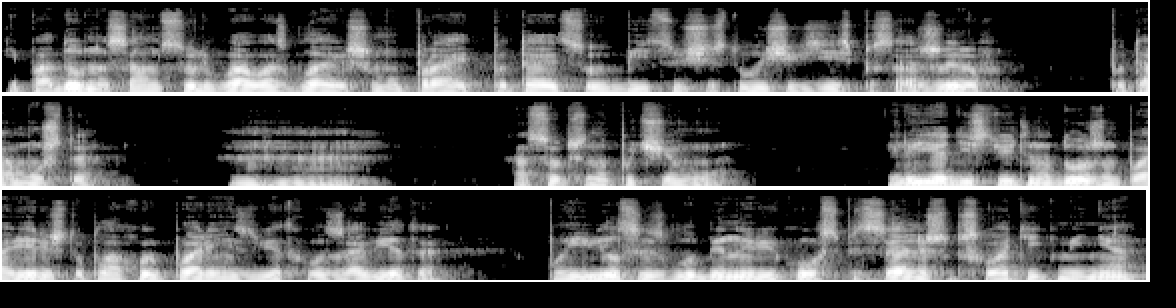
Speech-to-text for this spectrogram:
и, подобно самцу льва, возглавившему Прайд, пытается убить существующих здесь пассажиров, потому что... Угу. А, собственно, почему? Или я действительно должен поверить, что плохой парень из Ветхого Завета появился из глубины веков специально, чтобы схватить меня?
